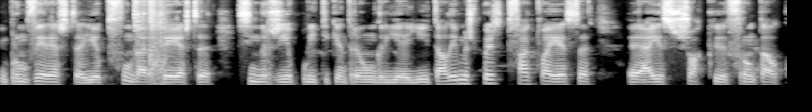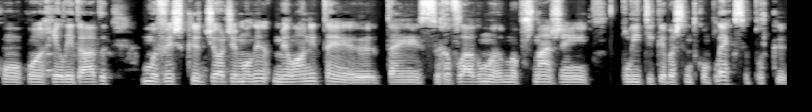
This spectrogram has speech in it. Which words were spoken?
em promover esta e aprofundar até esta sinergia política entre a Hungria e a Itália, mas depois, de facto, há essa há esse choque frontal com, com a realidade, uma vez que Giorgia Meloni tem, tem se revelado uma, uma personagem política bastante complexa, porque,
